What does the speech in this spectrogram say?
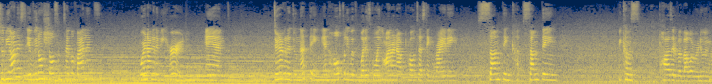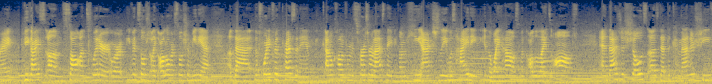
to be honest, if we don't show some type of violence, we're not going to be heard. And they're not gonna do nothing. And hopefully with what is going on right now protesting rioting something something becomes positive about what we're doing right? If you guys um, saw on twitter or even social like all over social media that the 45th president i don't call him from his first or last name um, he actually was hiding in the white house with all the lights off. And that just shows us that the commander-in-chief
